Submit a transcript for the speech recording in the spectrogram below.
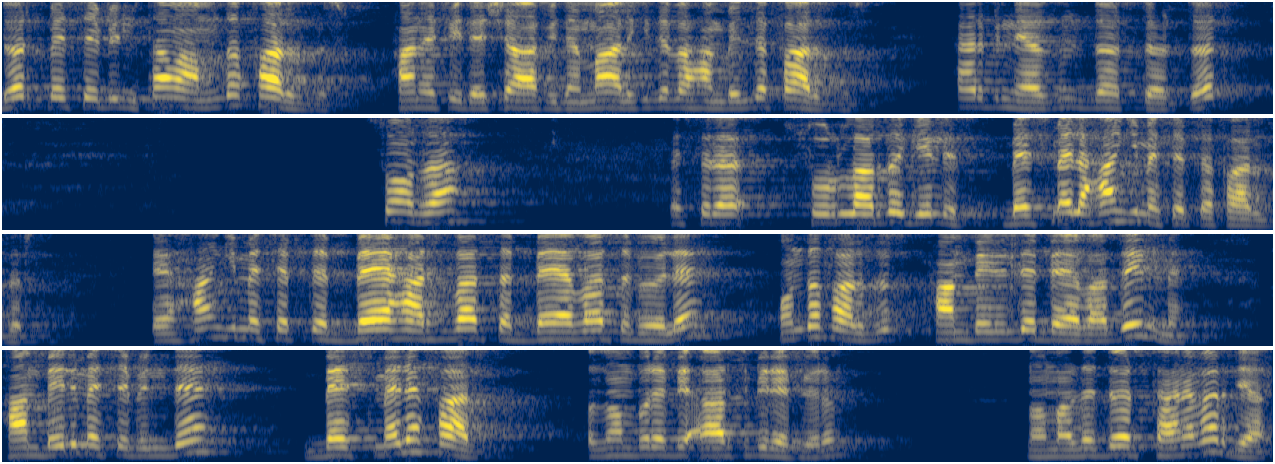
dört mezhebin tamamında farzdır. Hanefi'de, Şafi'de, Maliki'de ve Hanbeli'de farzdır. Her birine yazın 4 4 4. Sonra mesela sorularda gelir. Besmele hangi mezhepte farzdır? E hangi mezhepte B harfi varsa, B varsa böyle onda farzdır. Hanbeli'de B var değil mi? Hanbeli mezhebinde besmele farz. O zaman buraya bir artı bir yapıyorum. Normalde 4 tane vardı ya.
